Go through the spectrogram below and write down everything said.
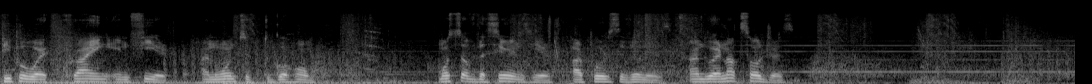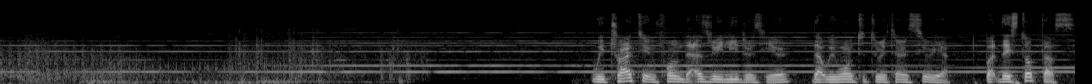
People were crying in fear and wanted to go home. Most of the Syrians here are poor civilians, and we're not soldiers. We tried to inform the Azeri leaders here that we wanted to return to Syria, but they stopped us.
